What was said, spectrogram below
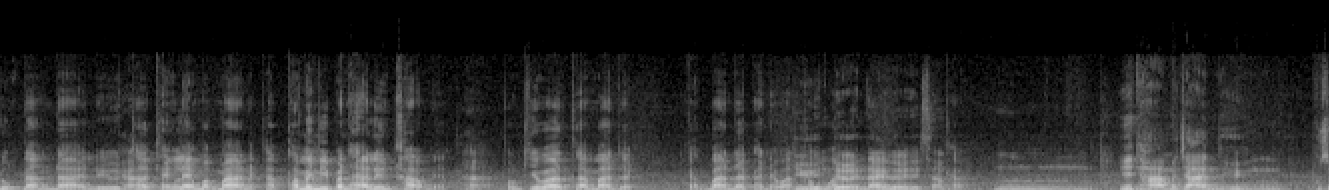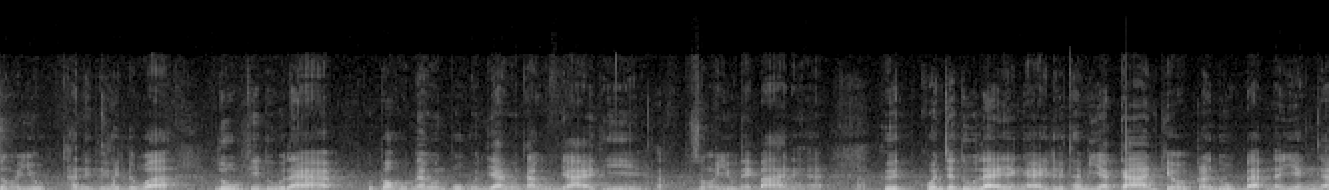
ลุกนั่งได้ หรือครับถ้าแข็งแรงมากๆนะครับ ถ้าไม่มีปัญหาเรื่องเข่าเนี่ยฮะผมคิดว่าสามารถจะกลับบ้านได้ภายในวันยืสอนงวันเดินได้เลยได้ซ้ครับำอืมนี่ถามอาจารย์ถึงผู้สูงอายุท่านอื่น ๆ หรือว่าลูกที่ดูแลคุณพ่อคุณแม่คุณปู่คุณย่าคุณตาคุณยายที่ครับผู้สูงอายุในบ้านเนี่ยฮะครับคือควรจะดูแลยังไง หรือถ้ามีอาการเกี่ยวกับกระดูกแบบไหนยังไง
